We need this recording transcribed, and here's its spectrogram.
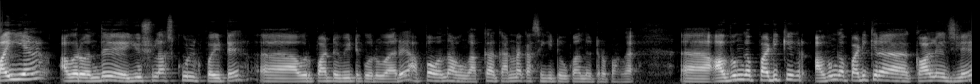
பையன் அவர் வந்து யூஸ்வலாக ஸ்கூலுக்கு போயிட்டு அவர் பாட்டு வீட்டுக்கு வருவார். அப்போ வந்து அவங்க அக்கா கண்ணை கசக்கிட்டு உட்காந்துட்டு இருப்பாங்க. அவங்க படிக்கிற அவங்க படிக்கிற காலேஜ்லேயே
